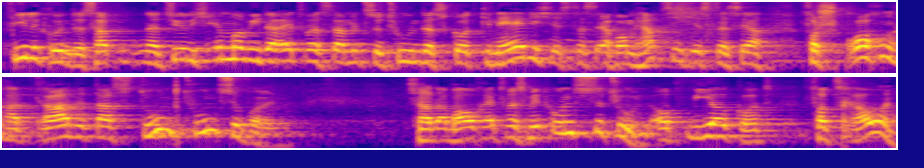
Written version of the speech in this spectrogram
Viele Gründe. Es hat natürlich immer wieder etwas damit zu tun, dass Gott gnädig ist, dass er barmherzig ist, dass er versprochen hat, gerade das tun, tun zu wollen. Es hat aber auch etwas mit uns zu tun, ob wir Gott vertrauen,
